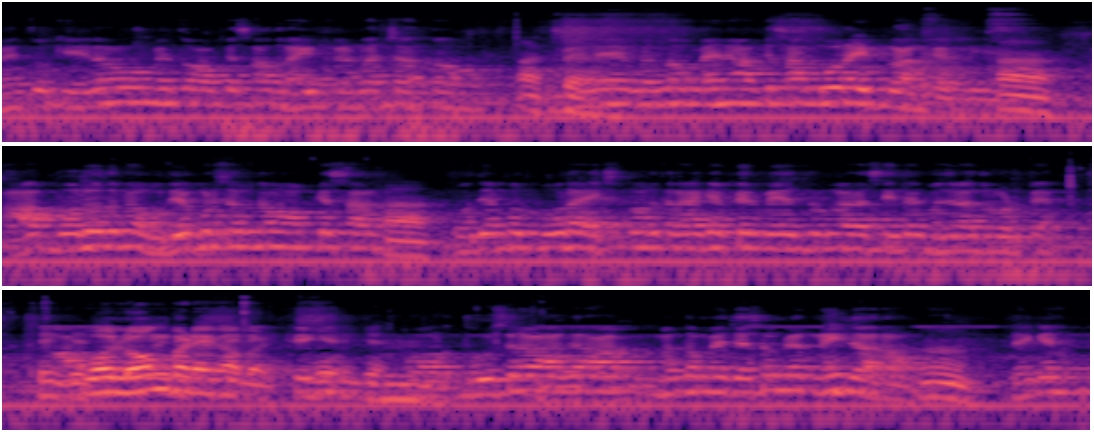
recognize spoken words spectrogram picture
मैं तो कह रहा हूँ मैं तो आपके साथ राइड करना चाहता हूँ अच्छा। मैंने मतलब मैंने आपके साथ दो राइड प्लान कर लिए हाँ आप बोलो तो मैं उदयपुर चलता हूँ आपके साथ हाँ। उदयपुर पूरा एक्सप्लोर करा के फिर भेज दूँगा सीधे गुजरात रोड पे ठीक है। वो लॉन्ग पड़ेगा बट ठीक है। है और दूसरा अगर आप मतलब मैं जैसलमेर नहीं जा रहा हूँ हम्म। लेकिन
